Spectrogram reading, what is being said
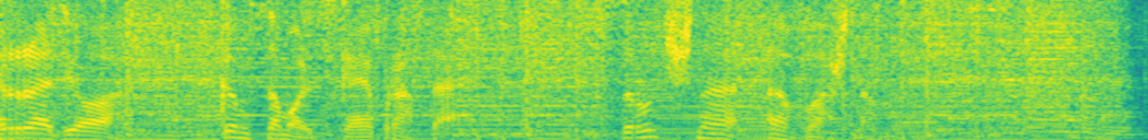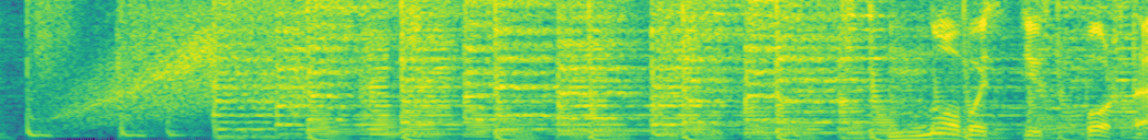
Радио «Комсомольская правда». Срочно о важном. Новости спорта.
